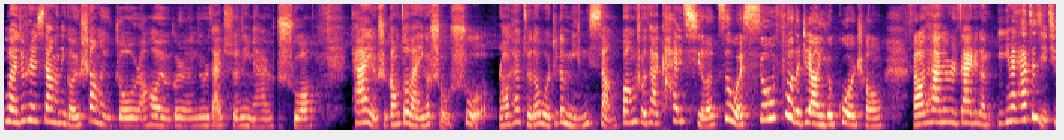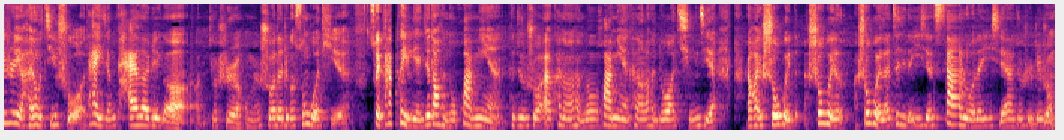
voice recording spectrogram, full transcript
对，就是像那个上一周，然后有一个人就是在群里面还说。他也是刚做完一个手术，然后他觉得我这个冥想帮助他开启了自我修复的这样一个过程。然后他就是在这个，因为他自己其实也很有基础，他已经开了这个，就是我们说的这个松果体，所以他可以连接到很多画面。他就是说，哎，看到了很多画面，看到了很多情节，然后还收回、收回、收回了自己的一些散落的一些，就是这种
